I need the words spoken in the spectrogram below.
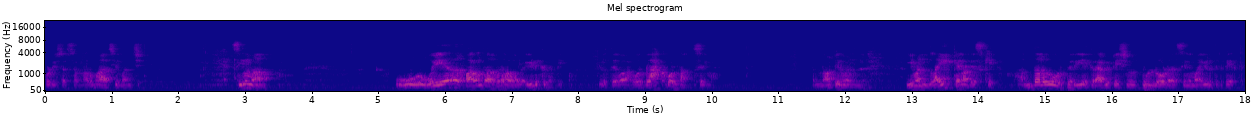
ப்ரொடியூசர் சார் நான் ரொம்ப ஆச்சரியமாக இருந்துச்சு. சினிமா உ- உயர பறந்தா கூட அவங்கள இழுக்குது அப்படி இழுத்தேவா ஒரு பிளாக் ஹோல் தான் சினிமா. Not even even light cannot escape அந்த அளவு ஒரு பெரிய கிராவிடேஷனல் புல்லோட சினிமா இழுத்துக்கிட்டே இருக்கு.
